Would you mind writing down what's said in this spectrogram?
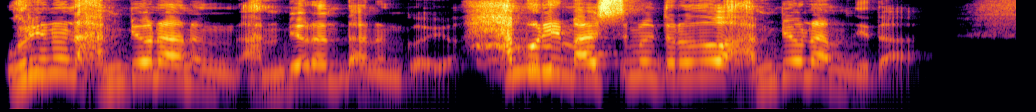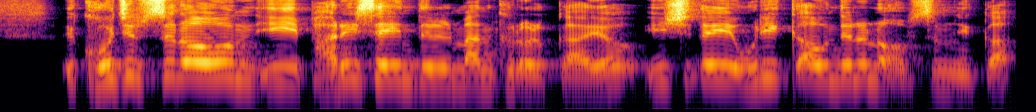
우리는 안 변하는, 안 변한다는 거예요. 아무리 말씀을 들어도 안 변합니다. 고집스러운 이 바리새인들만 그럴까요? 이 시대에 우리 가운데는 없습니까?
